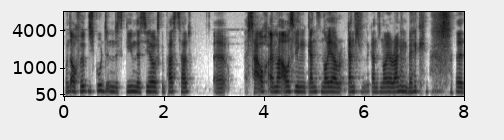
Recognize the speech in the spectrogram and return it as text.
und auch wirklich gut in das Scheme des Seahawks gepasst hat. Äh, es sah auch einmal aus wie ein ganz neuer, ganz, ganz neuer Running Back, äh,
